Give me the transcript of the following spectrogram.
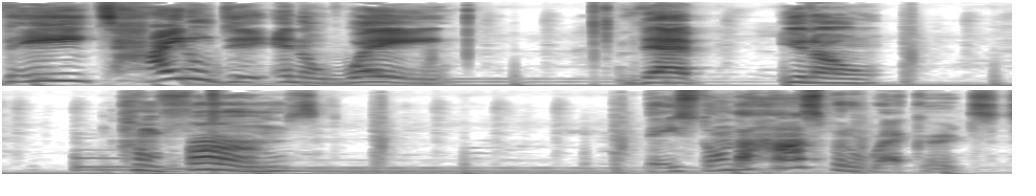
they titled it in a way that, you know, confirms based on the hospital records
